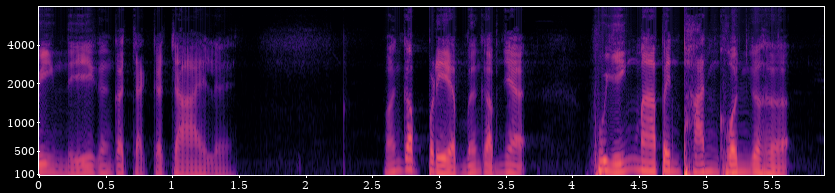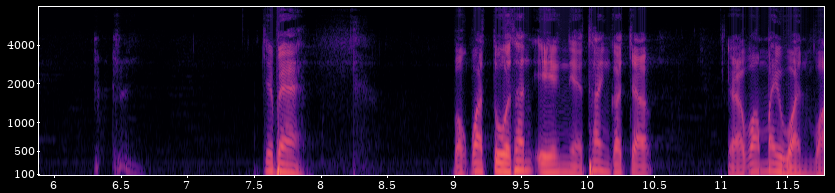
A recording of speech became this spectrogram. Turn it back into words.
วิ่งหนีกันกระจัดกระจายเลย มันก็เปรียบเหมือนกับเนี่ย ผู้หญิงมาเป็นพันคนก็เหอะใช่ไหม บอกว่าตัวท่านเองเนี่ยท่านก็จะแต่ว่าไม่หวั่นไหว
